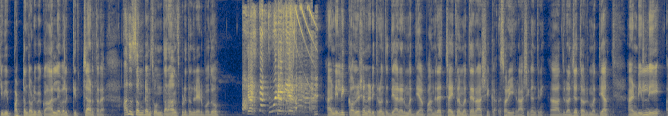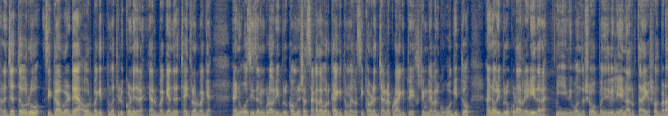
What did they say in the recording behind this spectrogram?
ಕಿವಿ ಪಟ್ ಅಂತ ಹೊಡಿಬೇಕು. ಆ ಲೆವೆಲ್ ಕಿರ್ಚಾಡ್ತಾರೆ. ಅದು ಸಮ್ಟೈಮ್ಸ್ ಒಂಥರ ಅನ್ಸ್ಬಿಡುತ್ತೆ ಅಂದರೆ ಹೇಳ್ಬೋದು. ಆ್ಯಂಡ್ ಇಲ್ಲಿ ಕಾನ್ವರ್ಷನ್ ನಡೀತಿರುವಂಥದ್ದು ಯಾರ್ಯಾರ ಮಧ್ಯಪ್ಪ ಅಂದರೆ ಚೈತ್ರ ಮತ್ತು ರಾಶಿಕಾ. ಸಾರಿ ರಾಶಿಕ ಅಂತೀನಿ. ಅದು ರಜತ್ ಅವ್ರ ಮಧ್ಯ. ಆ್ಯಂಡ್ ಇಲ್ಲಿ ರಜತ್ ಅವರು ಸಿಕ್ಕಾಪಟ್ಟೆ ಅವ್ರ ಬಗ್ಗೆ ತುಂಬ ತಿಳ್ಕೊಂಡಿದ್ದಾರೆ. ಯಾರ ಬಗ್ಗೆ ಅಂದರೆ ಚೈತ್ರ ಅವ್ರ ಬಗ್ಗೆ. ಆ್ಯಂಡ್ ಓ ಸೀಸನ್ ಕೂಡ ಅವ್ರಿಬ್ಬರು ಕಾಂಬಿನೇಷನ್ ಸಗದ ವರ್ಕ್ ಆಗಿತ್ತು. ಮಾತ್ರ ಸಿಕ್ಕಾಪಟ್ಟೆ ಜಗಳ ಕೂಡ ಆಗಿತ್ತು ಎಕ್ಸ್ಟ್ರೀಮ್ ಲೆವೆಲ್ಗೂ ಹೋಗಿತ್ತು. ಆ್ಯಂಡ್ ಅವರಿಬ್ಬರು ಕೂಡ ರೆಡಿ ಇದ್ದಾರೆ ಈ ಒಂದು ಶೋಗೆ ಬಂದಿದ್ವಿ, ಇಲ್ಲಿ ಏನಾದರೂ ತಲೆಗೆ ಕಷ್ಟೋದು ಬೇಡ,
